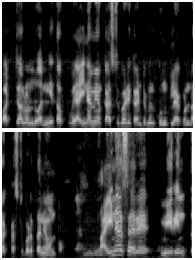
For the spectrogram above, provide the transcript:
బట్టాలు ఉండవు అన్నీ తక్కువే. అయినా మేము కష్టపడి కంటి మీద కునుకు లేకుండా కష్టపడతానే ఉంటాం. అయినా సరే మీరు ఇంత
